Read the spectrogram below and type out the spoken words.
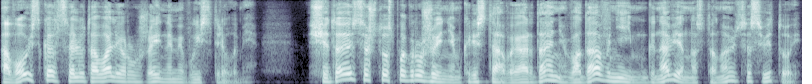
а войско салютовали ружейными выстрелами. Считается, что с погружением креста в Иордань вода в ней мгновенно становится святой.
